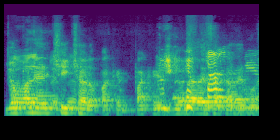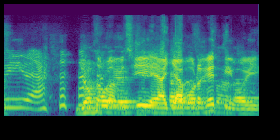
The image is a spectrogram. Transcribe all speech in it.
Yo ponía el Chicharo para que, para que de una vez acabemos. Yo ponía sí, allá Borghetti, güey.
